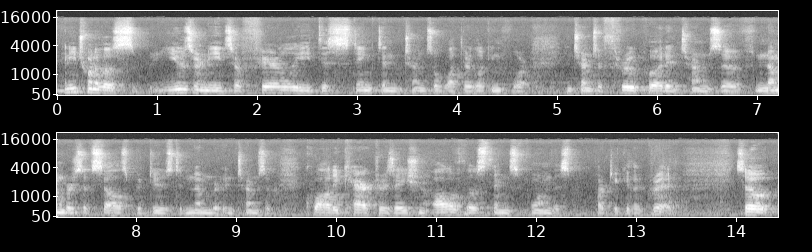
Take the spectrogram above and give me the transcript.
And each one of those user needs are fairly distinct in terms of what they're looking for, in terms of throughput, in terms of numbers of cells produced, in, number, in terms of quality characterization. All of those things form this particular grid. So,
